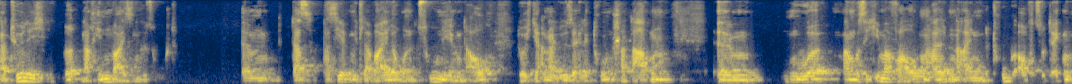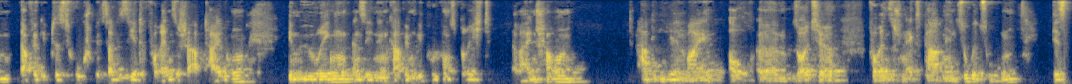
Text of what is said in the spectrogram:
Natürlich wird nach Hinweisen gesucht. Ähm, das passiert mittlerweile und zunehmend auch durch die Analyse elektronischer Daten. Ähm, nur man muss sich immer vor Augen halten, einen Betrug aufzudecken. Dafür gibt es hochspezialisierte forensische Abteilungen. Im Übrigen, wenn Sie in den KPMG-Prüfungsbericht reinschauen, hat INY auch ähm, solche forensischen Experten hinzugezogen, es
